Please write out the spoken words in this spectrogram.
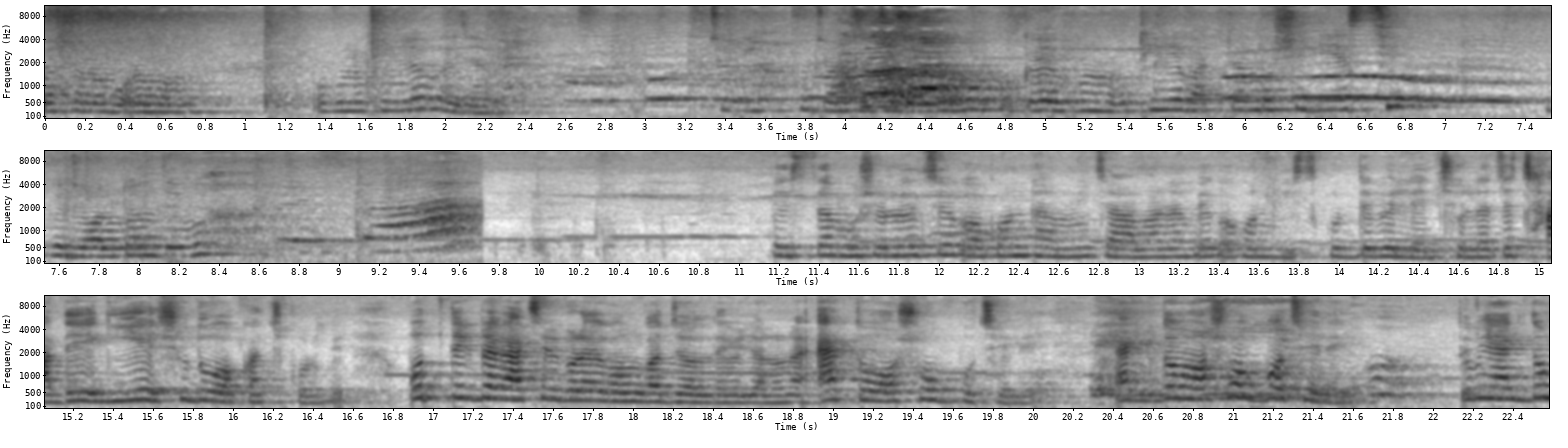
বসানো বড় বড়। ওগুলো কিনলে হয়ে যাবে। চলো জল ওকে উঠিয়ে বাথরুম বসিয়ে দিয়ে এসছি। ওকে জল টল দেবো। পেস্তা বসে রয়েছে, কখন ঠাম্মি চা বানাবে, কখন বিস্কুট দেবে, লেজ ছোলা আছে, ছাদে গিয়ে শুধু অকাজ করবে। প্রত্যেকটা গাছের গোড়ায় গঙ্গার জল দেবে, জানো না? এত অসভ্য ছেলে, একদম অসভ্য ছেলে। তুমি একদম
